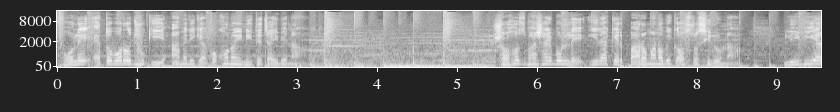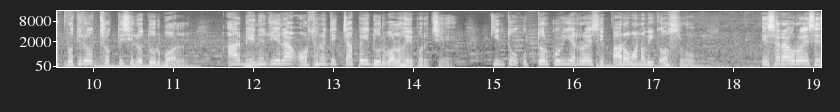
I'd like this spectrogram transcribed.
ফলে এত বড় ঝুঁকি আমেরিকা কখনোই নিতে চাইবে না। সহজ ভাষায় বললে, ইরাকের পারমাণবিক অস্ত্র ছিল না। লিবিয়ার প্রতিরোধ শক্তি ছিল দুর্বল, আর ভেনেজুয়েলা অর্থনৈতিক চাপেই দুর্বল হয়ে পড়েছে। কিন্তু উত্তর কোরিয়ার রয়েছে পারমাণবিক অস্ত্র। এছাড়াও রয়েছে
